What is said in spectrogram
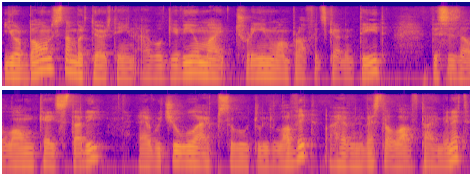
your bonus number 13, I will give you my 3-in-1 profits guaranteed. This is a long case study, uh, which you will absolutely love it. I have invested a lot of time in it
